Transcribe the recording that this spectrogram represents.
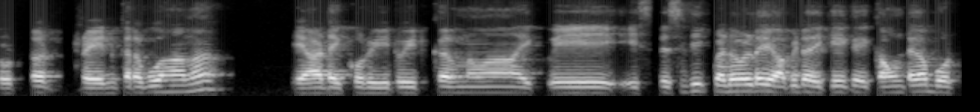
බොට්ට ට්‍රේන් කරපු හම එයාට එක්ක රීටවිට් කරනවා එක්වේ ස්පෙසිෆික් වැඩවලට අපිට එක කවන්ට එක බොට්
